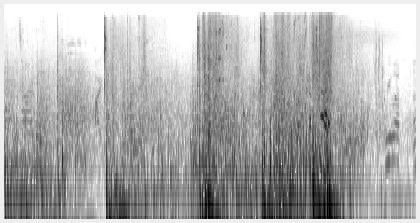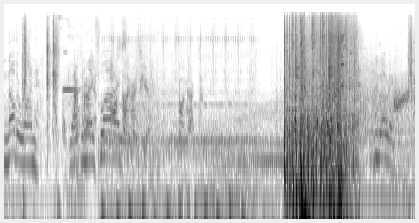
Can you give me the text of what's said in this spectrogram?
On the target. Reload. Another one. Dropping like flies. Contact. Reloading.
